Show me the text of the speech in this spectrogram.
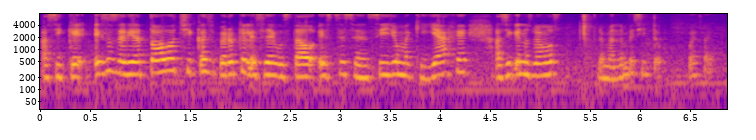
Así que eso sería todo chicas, espero que les haya gustado este sencillo maquillaje. Así que nos vemos, les mando un besito, bye bye.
